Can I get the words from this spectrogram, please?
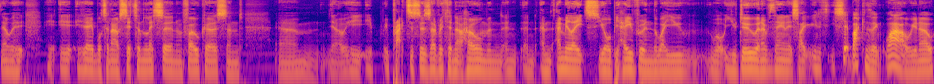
you know he, he, he's able to now sit and listen and focus, and um, you know he, he, he practices everything at home and, and, and, and emulates your behaviour in the way you what you do and everything, and it's like you, you sit back and think, wow, you know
